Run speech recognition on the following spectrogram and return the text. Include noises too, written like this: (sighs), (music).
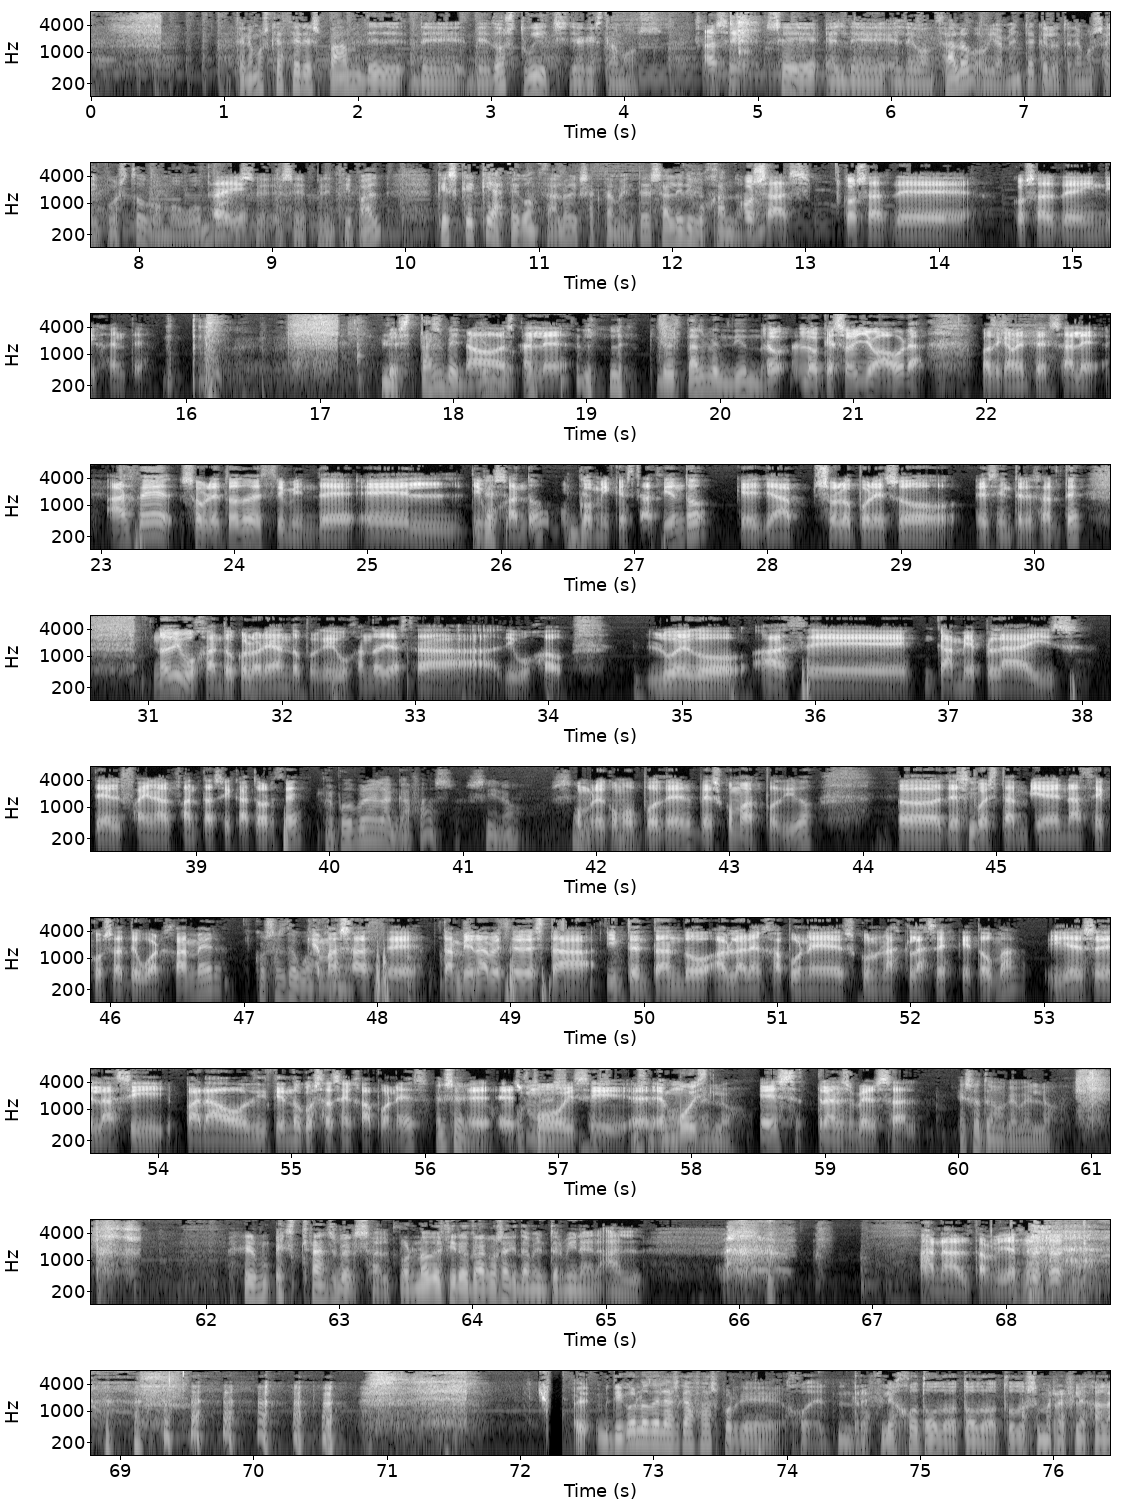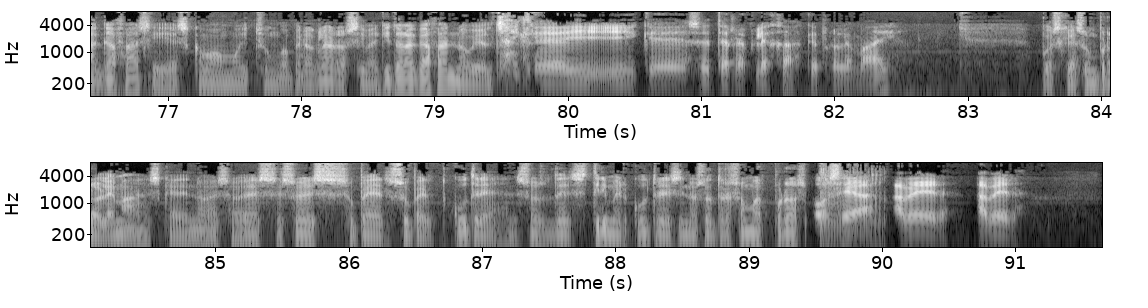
tenemos que hacer spam de, de- de dos tweets ya que estamos. Ah, sí. Sí, el de, el de Gonzalo, obviamente, que lo tenemos ahí puesto como bombo, ese, ese principal. Que es que, ¿qué hace Gonzalo exactamente? Sale dibujando. ¿no? Cosas, cosas de cosas de indigente. (laughs) Lo estás vendiendo. No, sale (laughs) lo estás vendiendo. lo, lo que soy yo ahora, básicamente. Sale, hace sobre todo streaming de él dibujando, un ya- cómic que está haciendo, que ya solo por eso es interesante. No dibujando, coloreando, porque dibujando ya está dibujado. Luego hace gameplays del Final Fantasy XIV. ¿Me puedo poner las gafas? Sí, ¿no? Sí. Hombre, como poder, ¿ves cómo has podido? Eh, después también hace cosas de Warhammer. Cosas de ¿Qué Warhammer. más hace? También a veces está intentando hablar en japonés con unas clases que toma y es él así parado diciendo cosas en japonés. ¿En serio? Eh, es Ostras, muy, sí, eso es muy, es transversal. Eso tengo que verlo. (laughs) es, es transversal, por no decir otra cosa que también termina en al. (laughs) Anal también. (laughs) Eh, digo lo de las gafas porque, joder, reflejo todo, todo, todo se me refleja en las gafas y es como muy chungo. Pero claro, si me quito las gafas no veo el chat. que, y, y que se te refleja. ¿Qué problema hay? Pues que es un problema, es que no, eso es, eso es súper, súper cutre. Eso es de streamer cutres y nosotros somos pros. O sea, a ver, a ver,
